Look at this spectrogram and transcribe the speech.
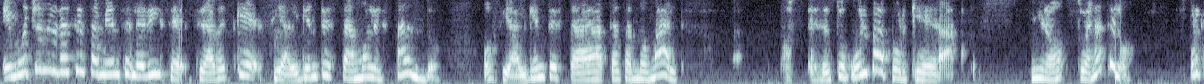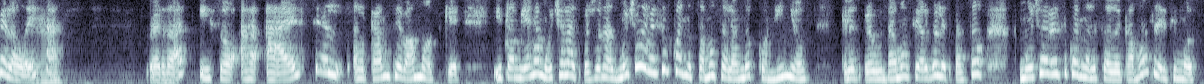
Y muchas veces también se le dice, sabes que si alguien te está molestando o si alguien te está tratando mal, pues esa es tu culpa porque, ah, you know, suénatelo porque lo dejas. ¿verdad? Y so, a, este alcance vamos, que, y también a muchas de las personas, muchas veces cuando estamos hablando con niños, que les preguntamos si algo les pasó, muchas veces cuando les educamos le decimos,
